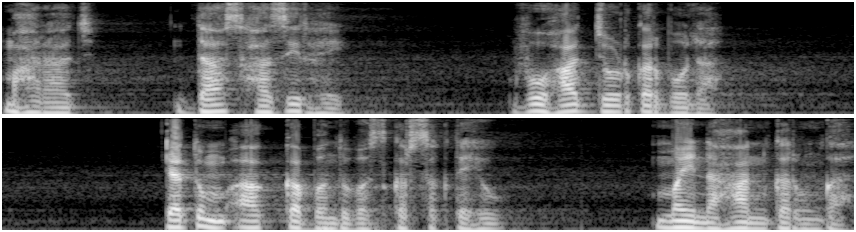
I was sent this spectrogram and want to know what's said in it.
महाराज, दास हाजिर है। वो हाथ जोड़कर बोला, क्या तुम आग का बंदोबस्त कर सकते हो? मैं नहान करूँगा।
